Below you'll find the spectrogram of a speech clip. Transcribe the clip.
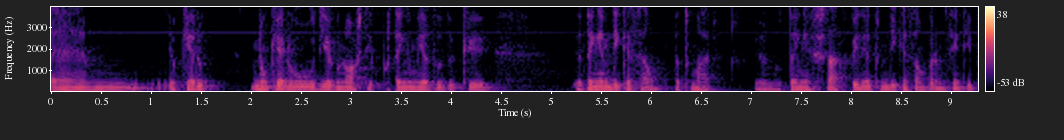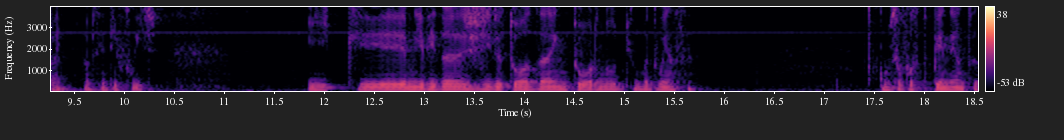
Hum, eu quero. Não quero o diagnóstico porque tenho medo de que eu tenha medicação para tomar. Eu tenho que estar dependente de medicação para me sentir bem, para me sentir feliz. E que a minha vida gira toda em torno de uma doença. Como se eu fosse dependente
